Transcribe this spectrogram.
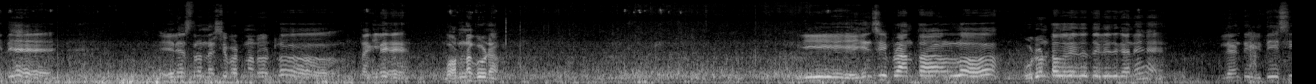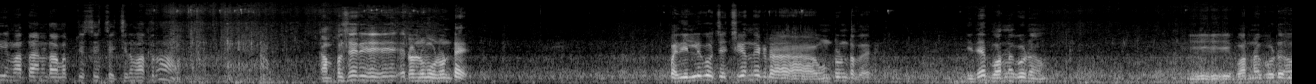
ఇదే ఏలేశ్వరం నర్సీపట్నం రోడ్లో తగిలే బొర్నగూడెం. ఈ ఏజెన్సీ ప్రాంతాల్లో గుడి ఉంటుందో లేదో తెలియదు కానీ ఇలాంటి విదేశీ మతాన్ని డెవలప్ చేసే చర్చిలు మాత్రం కంపల్సరీ రెండు మూడు ఉంటాయి. పది ఇల్లుకి చర్చి కింద ఇక్కడ ఉంటుంటుంది. ఇదే బొర్నగూడెం. ఈ బొర్నగూడెం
